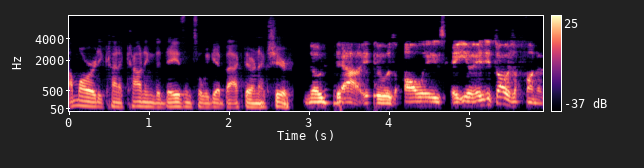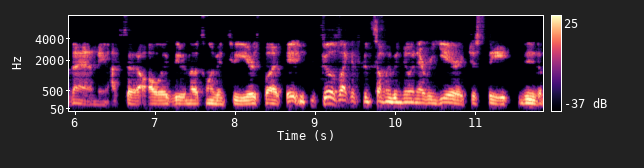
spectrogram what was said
I'm already kind of counting the days until we get back there next year. No doubt. It was always, you know, it's always a fun event. I mean, I said always, even though it's only been two years, but it feels like it's been something we've been doing every year. Just the, the, the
